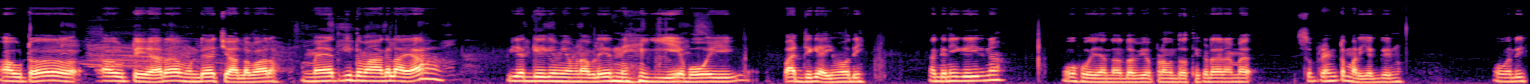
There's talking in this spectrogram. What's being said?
आउट आउट यार मुंडिया चल बार मैं की दिमाग लाया। ਵੀ ਅੱਗੇ ਕਿਵੇਂ ਆਉਣਾ ਪਲੇਅਰ ਨਹੀਂ, ਇਹ ਬੋਏ ਭੱਜ ਗਿਆ ਹੀ ਮੈਂ ਉਹਦੀ। ਅੱਗੇ ਨਹੀਂ ਗਈ ਨਾ, ਉਹ ਹੋ ਜਾਂਦਾ ਹੁੰਦਾ ਵੀ ਆਪਣਾ ਬੰਦਾ ਉੱਥੇ ਖੜਾ ਰਿਹਾ ਮੈਂ ਸਪ੍ਰਿੰਟ ਮਾਰੀ ਅੱਗੇ ਨੂੰ। ਉਹ ਕਹਿੰਦੀ,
